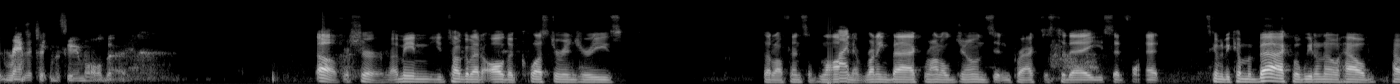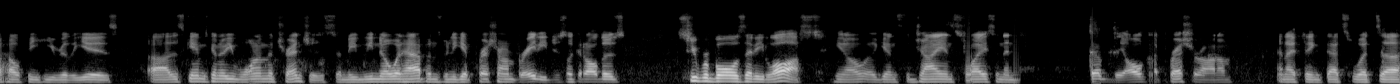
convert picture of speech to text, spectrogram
Rams are taking this game all day. Oh, for sure. I mean, you talk about all the cluster injuries, that offensive line at running back. Ronald Jones didn't practice today. You said Fournette is going to be coming back, but we don't know how how healthy he really is. Uh, this game's going to be one in the trenches. I mean, we know what happens when you get pressure on Brady. Just look at all those Super Bowls that he lost, you know, against the Giants twice, and then they all got pressure on him. And I think that's what uh,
